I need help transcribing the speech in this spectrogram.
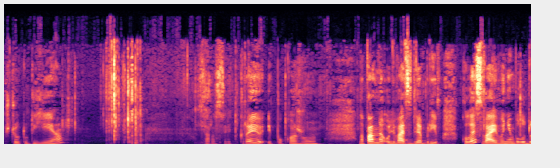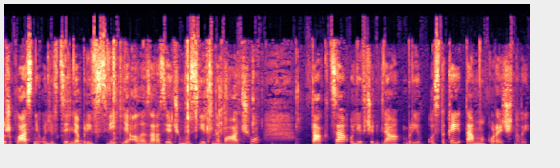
що тут є. Зараз відкрию і покажу. Напевне, олівець для брів. Колись в Ейвоні були дуже класні олівці для брів світлі, але зараз я чомусь їх не бачу. Так, це олівчик для брів. Ось такий темно-коричневий.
